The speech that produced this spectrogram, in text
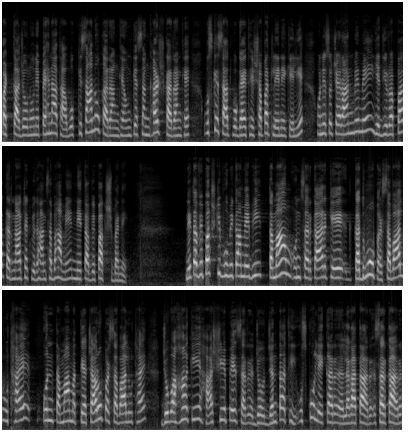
पटका जो उन्होंने पहना था, वो किसानों का रंग है, उनके संघर्ष का रंग है, उसके साथ वो गए थे शपथ लेने के लिए। उन्नीस सौ चौरानवे में येदियुरप्पा कर्नाटक विधानसभा में नेता विपक्ष बने। नेता विपक्ष की भूमिका में भी तमाम उन सरकार के कदमों पर सवाल उठाए उन तमाम अत्याचारों पर सवाल उठाए जो वहाँ की हाशिए पे सर, जो जनता थी उसको लेकर लगातार सरकार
